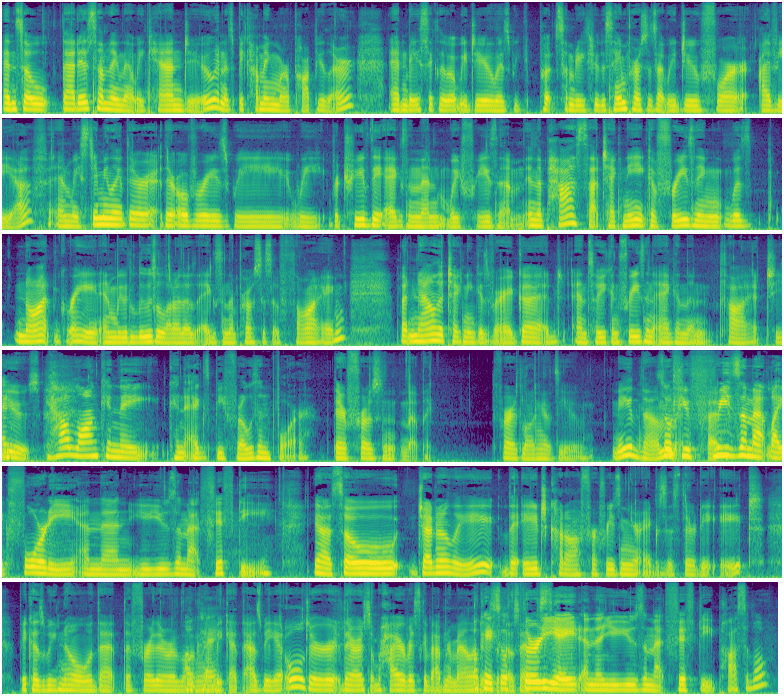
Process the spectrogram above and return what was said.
And so that is something that we can do, and it's becoming more popular. And basically, what we do is we put somebody through the same process that we do for IVF, and we stimulate their their ovaries. We we retrieve the eggs, and then we freeze them. In the past, that technique of freezing was not great, and we would lose a lot of those eggs in the process of thawing. But now the technique is very good, and so you can freeze an egg and then thaw it to use. How long can they can eggs be frozen for? They're frozen like for as long as you need them. So if you freeze them at like 40 and then you use them at 50, Yeah, so generally the age cutoff for freezing your eggs is 38 because we know that the further along Okay. we get as we get older, there are some higher risk of abnormalities. okay, so those eggs. 38 and then you use them at 50, possible?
